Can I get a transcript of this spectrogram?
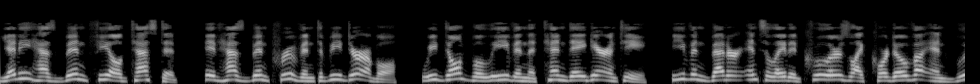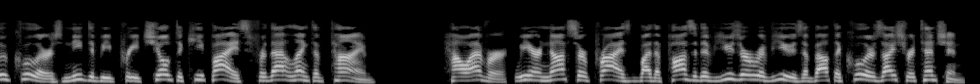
Yeti has been field tested. It has been proven to be durable. We don't believe in the 10-day guarantee. Even better insulated coolers like Cordova and Blue coolers need to be pre-chilled to keep ice for that length of time. However, we are not surprised by the positive user reviews about the cooler's ice retention.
